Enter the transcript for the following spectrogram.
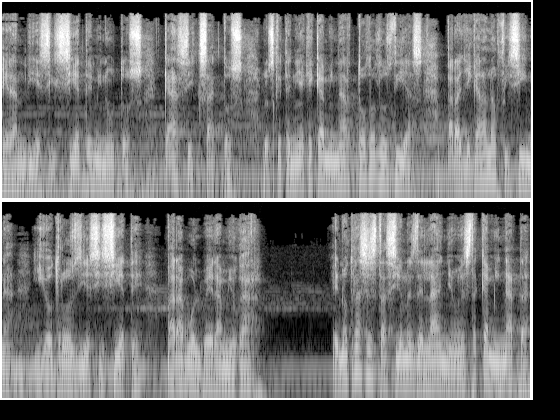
Eran 17 minutos, casi exactos, los que tenía que caminar todos los días para llegar a la oficina y otros 17 para volver a mi hogar. En otras estaciones del año, esta caminata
